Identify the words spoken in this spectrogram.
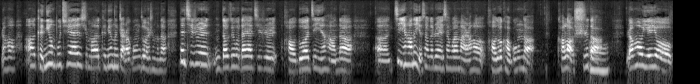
然后啊，肯定不缺什么，肯定能找着工作什么的。但其实你到最后，大家其实好多进银行的，呃，进银行的也算跟专业相关嘛。然后好多考公的，考老师的，哦然后也有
